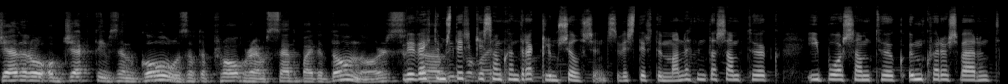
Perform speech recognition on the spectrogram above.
general objectives and goals of the program set by the donors. Við veittum styrki samkvæmt reglum sjóðsins. Við styrtum mannettindasamtök, íbúasamtök, umhverfisvernd,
